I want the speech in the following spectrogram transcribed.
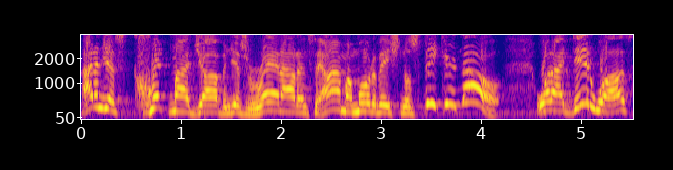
I didn't just quit my job and just ran out and say, I'm a motivational speaker. No. What I did was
